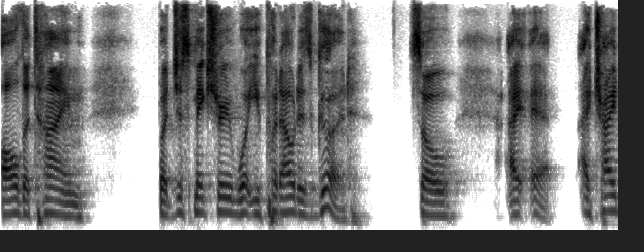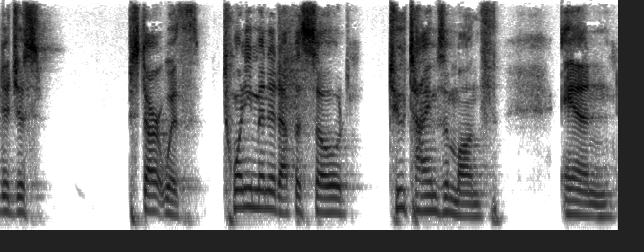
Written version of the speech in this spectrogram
all the time, but just make sure what you put out is good. So I I try to just start with 20 minute episode two times a month. And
